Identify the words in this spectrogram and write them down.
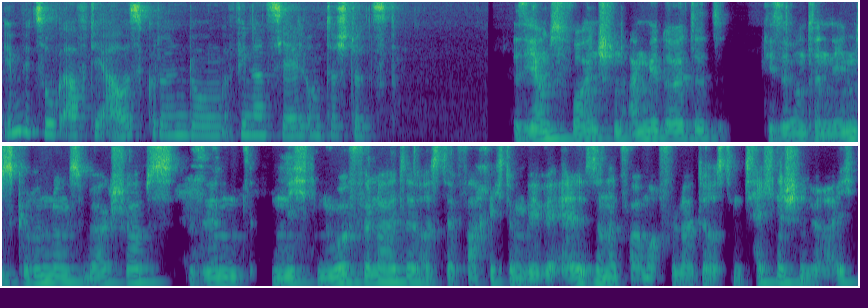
in Bezug auf die Ausgründung finanziell unterstützt. Sie haben es vorhin schon angedeutet, Diese Unternehmensgründungsworkshops sind nicht nur für Leute aus der Fachrichtung BWL, sondern vor allem auch für Leute aus dem technischen Bereich.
